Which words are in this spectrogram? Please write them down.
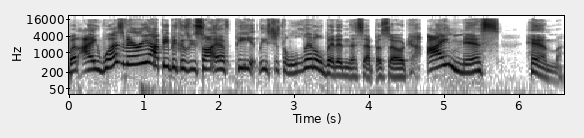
But I was very happy because we saw FP at least just a little bit in this episode. I miss him.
